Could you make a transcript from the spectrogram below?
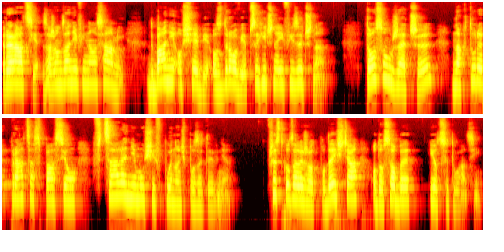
Relacje, zarządzanie finansami, dbanie o siebie, o zdrowie psychiczne i fizyczne to są rzeczy, na które praca z pasją wcale nie musi wpłynąć pozytywnie. Wszystko zależy od podejścia, od osoby i od sytuacji.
